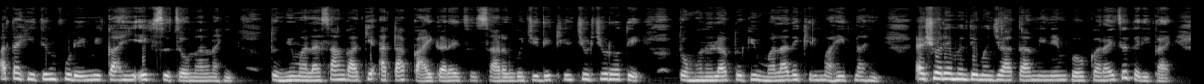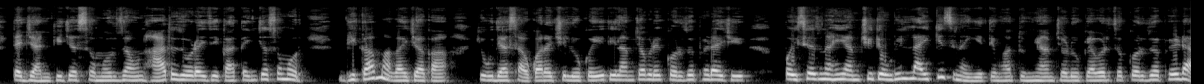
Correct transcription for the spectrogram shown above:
आता इथून पुढे मी काही एक सुचवणार नाही. तुम्ही मला सांगा की आता काय करायचं? सारंगची देखील चिडचिड होते. तो म्हणू लागतो की मला देखील माहीत नाही. ऐश्वर्या म्हणते म्हणजे आता मी नेमकं करायचं तरी काय? त्या जानकीच्या समोर जाऊन हात जोडायचे का? त्यांच्यासमोर भिका मागायच्या का? की उद्या सावकाराची लोक येतील आमच्याकडे कर्ज फेडायची? पैसेच नाही आमची तेवढी लायकीच नाही आहे तेव्हा तुम्ही आमच्या डोक्यावरचं कर्ज फेडा.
